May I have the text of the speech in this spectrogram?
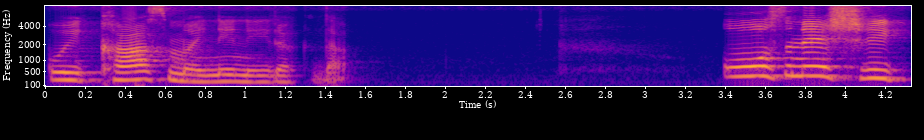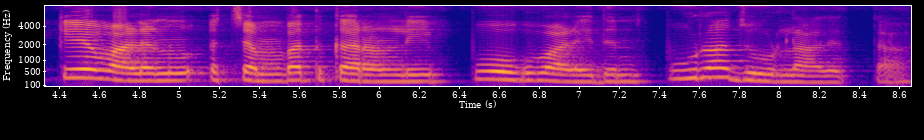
ਕੋਈ ਖਾਸ ਮਾਇਨੇ ਨਹੀਂ ਰੱਖਦਾ। ਉਸ ਨੇ ਸ਼ਰੀਕੇ ਵਾਲਿਆਂ ਨੂੰ ਅਚੰਬਤ ਕਰਨ ਲਈ ਭੋਗ ਵਾਲੇ ਦਿਨ ਪੂਰਾ ਜ਼ੋਰ ਲਾ ਦਿੱਤਾ।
